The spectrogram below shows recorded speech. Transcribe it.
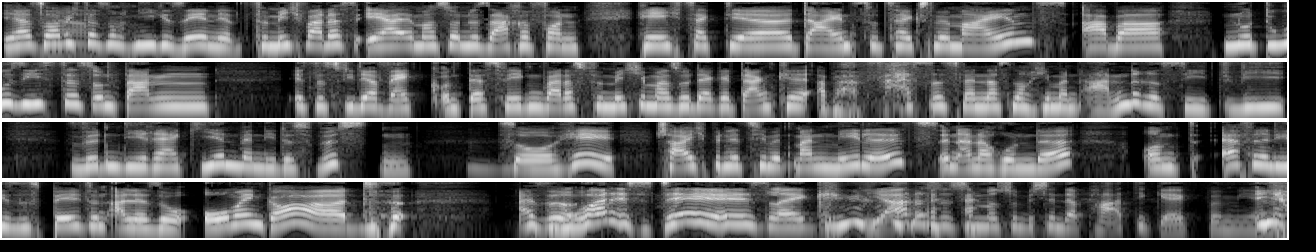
ja, so habe ich das noch nie gesehen. Für mich war das eher immer so eine Sache von, hey, ich zeig dir deins, du zeigst mir meins, aber nur du siehst es und dann ist es wieder weg. Und deswegen war das für mich immer so der Gedanke, aber was ist, wenn das noch jemand anderes sieht? Wie würden die reagieren, wenn die das wüssten? So, hey, schau, ich bin jetzt hier mit meinen Mädels in einer Runde und öffne dieses Bild und alle so, oh mein Gott. Also, What is this? Like, Ja, das ist immer so ein bisschen der Partygag bei mir. Ja.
